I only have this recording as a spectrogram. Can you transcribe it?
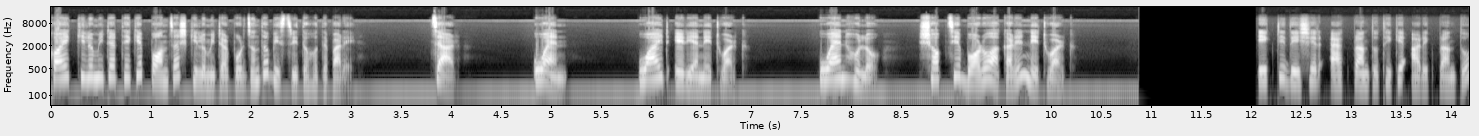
কয়েক কিলোমিটার থেকে পঞ্চাশ কিলোমিটার পর্যন্ত বিস্তৃত হতে পারে। চার। ওয়ান। Wide area network. ওয়ান হল সবচেয়ে বড় আকারের নেটওয়ার্ক। একটি দেশের এক প্রান্ত থেকে আরেক প্রান্ত,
